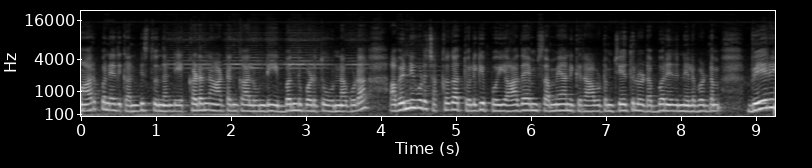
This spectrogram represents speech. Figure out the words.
మార్పు అనేది కనిపిస్తుందండి. ఎక్కడన్నా ఆటంకాలు ఉండి ఇబ్బంది పడుతూ ఉన్నా కూడా అవన్నీ కూడా చక్కగా తొలగిపోయి ఆదాయం సమయానికి రావటం చేతిలో డబ్బు అనేది నిలబడడం వేరే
